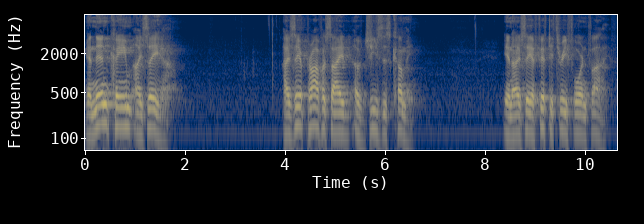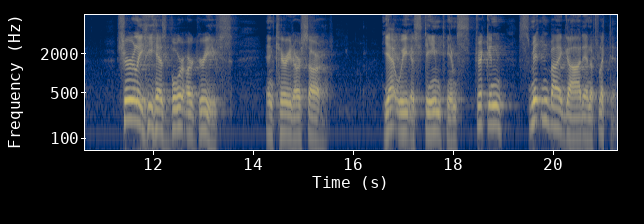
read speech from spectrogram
And then came Isaiah. Isaiah prophesied of Jesus coming in Isaiah 53 4 and 5. Surely he has bore our griefs and carried our sorrow. Yet we esteemed him stricken, smitten by God, and afflicted.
